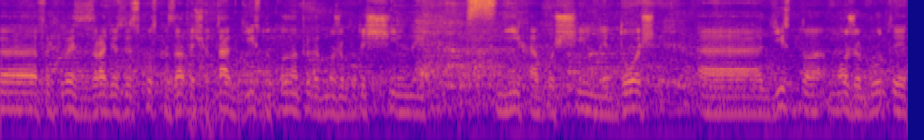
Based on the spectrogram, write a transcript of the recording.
е, фахівець з радіозв'язку сказати, що так, дійсно, коли, наприклад, може бути щільний сніг або щільний дощ, е, дійсно може бути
